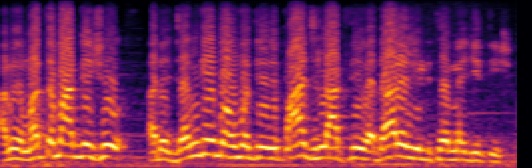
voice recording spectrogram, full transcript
અમે મત માગીશું અને જંગી બહુમતીથી પાંચ લાખથી વધારે લીડથી અમે જીતીશું.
